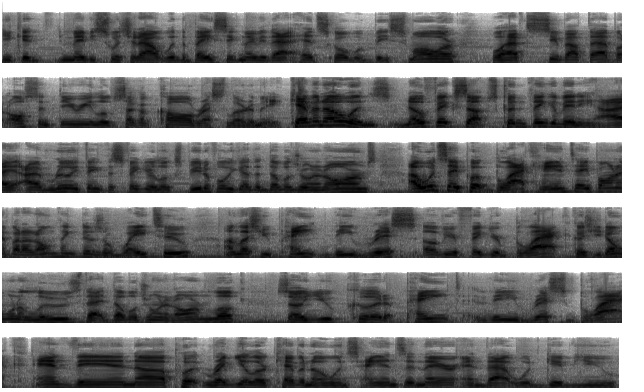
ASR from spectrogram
he could maybe switch it out with the basic. Maybe that head sculpt would be smaller. We'll have to see about that, but Austin Theory looks like a call wrestler to me. Kevin Owens, no fix-ups. Couldn't think of any. I, I really think this figure looks beautiful. You got the double jointed arms. I would say put black hand tape on it, but I don't think there's a way to unless you paint the wrists of your figure black because you don't want to lose that double jointed arm look. So you could paint the wrist black and then uh, put regular Kevin Owens hands in there and that would give you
